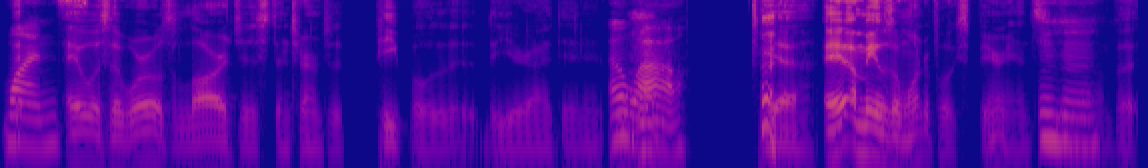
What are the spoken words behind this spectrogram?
ones. It was the world's largest in terms of people the, the year I did it. oh Wow. wow. Yeah. Eh, I mean, it was a wonderful experience, you Mhm. know, but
